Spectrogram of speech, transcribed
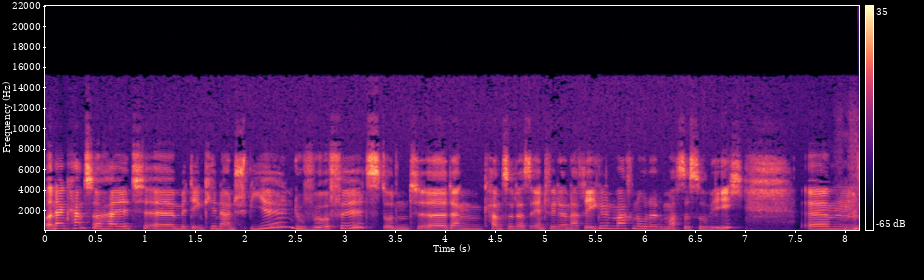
und dann kannst du halt äh, mit den Kindern spielen, du würfelst und äh, dann kannst du das entweder nach Regeln machen oder du machst es so wie ich. Ähm,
